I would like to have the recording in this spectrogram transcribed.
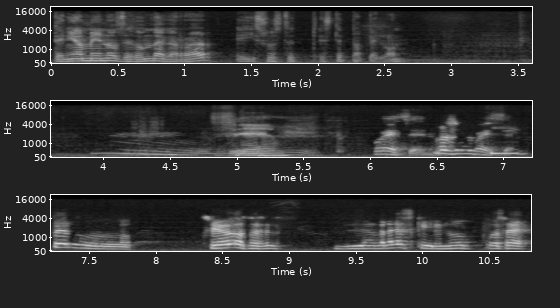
tenía menos de dónde agarrar e hizo este, este papelón. Mm, Sí. Puede ser. O sea, puede sí, ser. pero. Sí, o sea, la verdad es que no. O sea,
